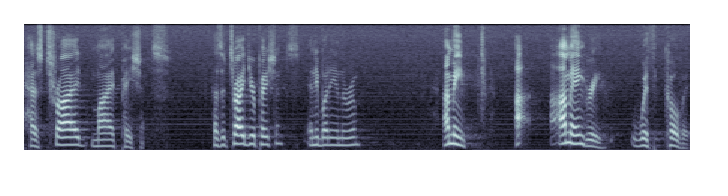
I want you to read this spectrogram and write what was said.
has tried my patience. Has it tried your patience? Anybody in the room? I mean, I, I'm angry with COVID.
